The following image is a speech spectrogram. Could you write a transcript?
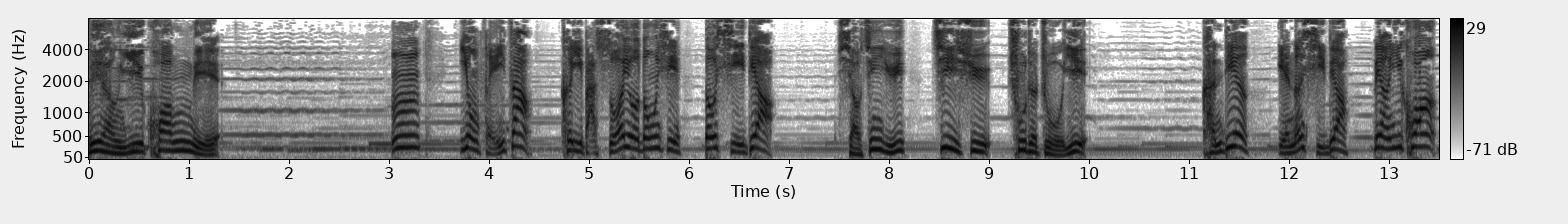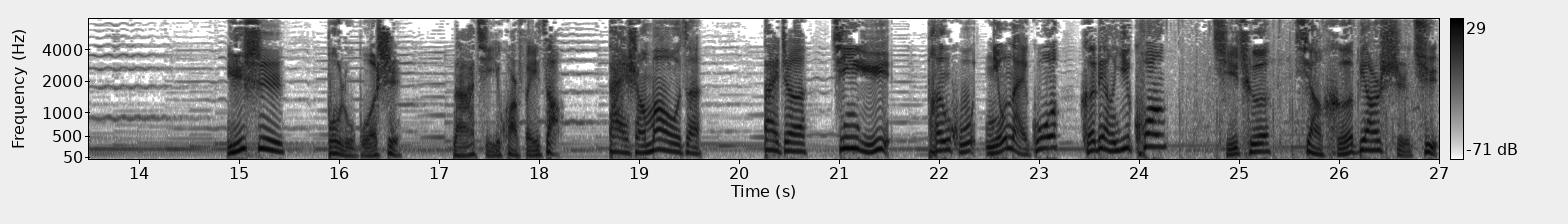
晾衣筐里。嗯，用肥皂可以把所有东西都洗掉。小金鱼继续出着主意，肯定也能洗掉晾衣筐。于是，布鲁博士拿起一块肥皂，戴上帽子，带着金鱼、喷壶、牛奶锅和晾衣筐，骑车向河边驶去。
